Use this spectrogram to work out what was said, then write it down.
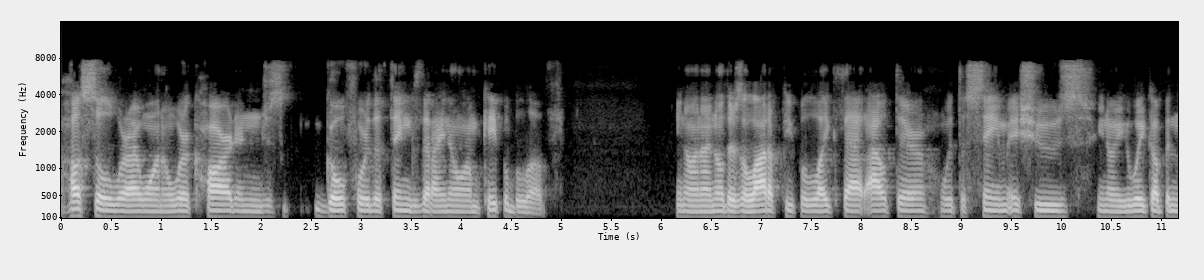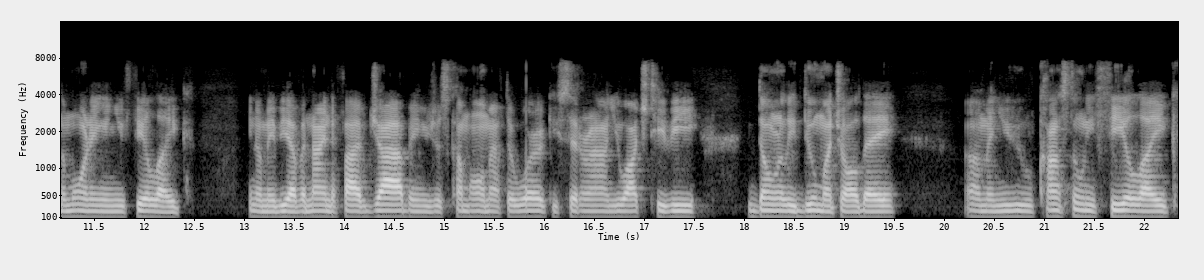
hustle, where I want to work hard and just go for the things that I know I'm capable of. You know, and I know there's a lot of people like that out there with the same issues. You know, you wake up in the morning and you feel like, you know, maybe you have a nine to five job and you just come home after work, you sit around, you watch TV, don't really do much all day, um, and you constantly feel like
